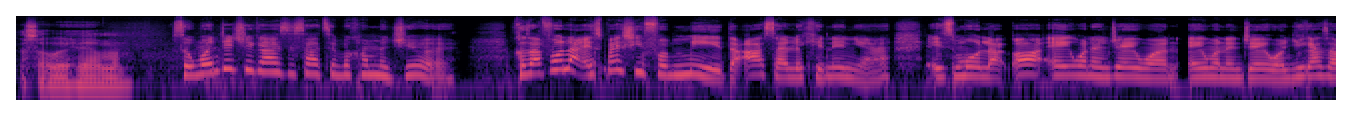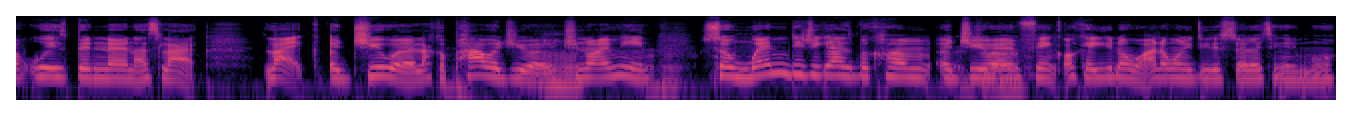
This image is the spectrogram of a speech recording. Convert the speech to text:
that's how we're here, man. So when did you guys decide to become a duo? Because I feel like, especially for me, the outside looking in, yeah, it's more like, oh, A1 and J1, A1 and J1. You guys have always been known as like, like a duo, like a power duo. Do you uh-huh. know what I mean? Uh-huh. So when did you guys become a, duo, duo. and think, okay, you know what, I don't want to do this solo thing anymore.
